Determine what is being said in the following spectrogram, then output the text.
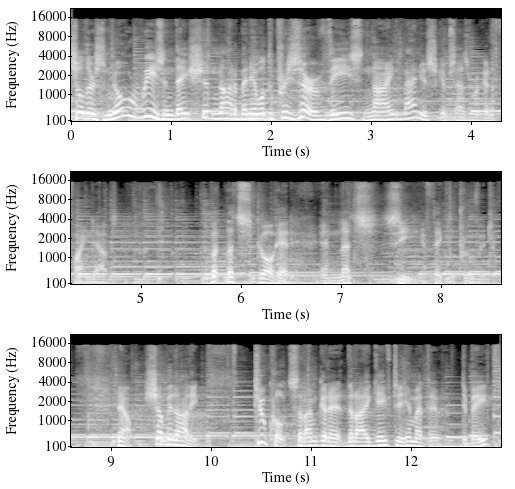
So there's no reason they should not have been able to preserve these nine manuscripts, as we're going to find out. But let's go ahead and let's see if they can prove it. Now, Shabir Ali, two quotes that I'm gonna that I gave to him at the debate.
